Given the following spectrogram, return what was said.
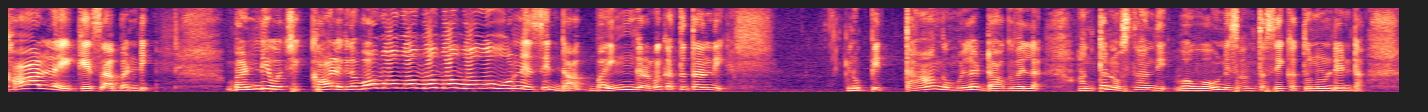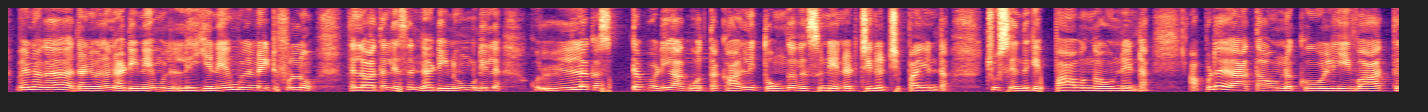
కాళ్ళ ఎక్కేసా ఆ బండి బండి వచ్చి కాళ్ళు ఎక్కితే ఓ ఓ ఓ ఓ ఓ ఓ ఓ డాగ్ భయంకరంగా కత్తుతుంది నొప్పి తాంగ ముల్ల డాగ్ వెళ్ళ. అంత నొస్తాంది. ఓ నిస అంత సేకత్తునుండేంట వెనగా దానివల్ల నడినేముల లెయ్యనేముల నైట్ ఫుల్ తెల్లవాత లేస నడిను ముడిల. కొల్ల కష్టపడి ఆ ఒత్త కాళ్ళని తొంగ వేసునే నడిచి నడిచిపాయంట. చూసేందుకే పావంగా ఉండేంట. అప్పుడే ఆ తా ఉన్న కోళి వాత్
